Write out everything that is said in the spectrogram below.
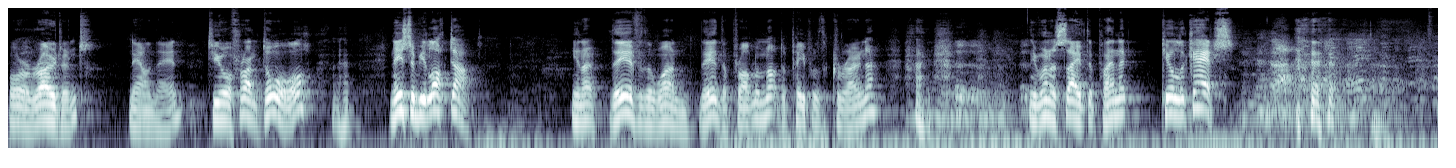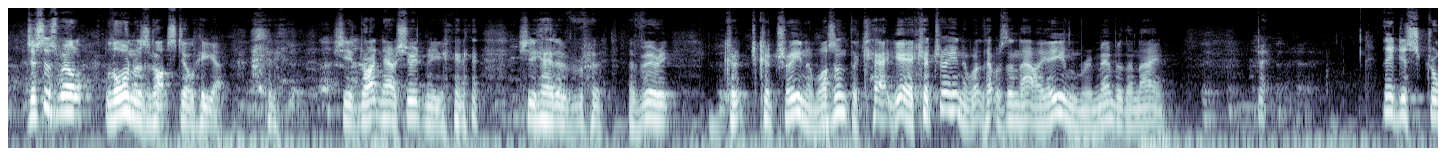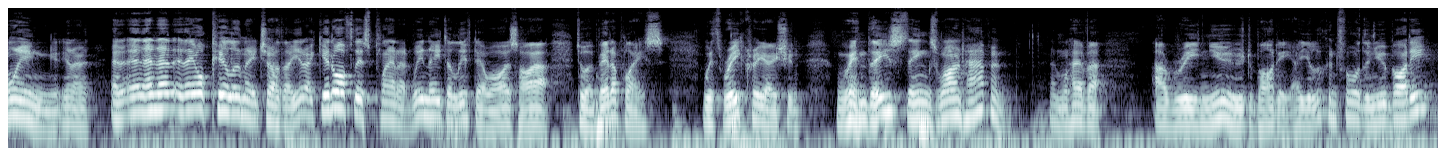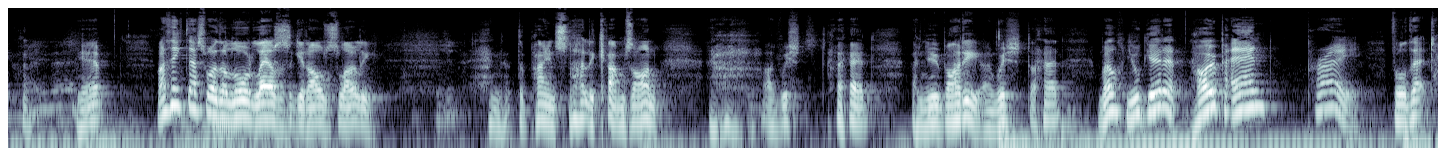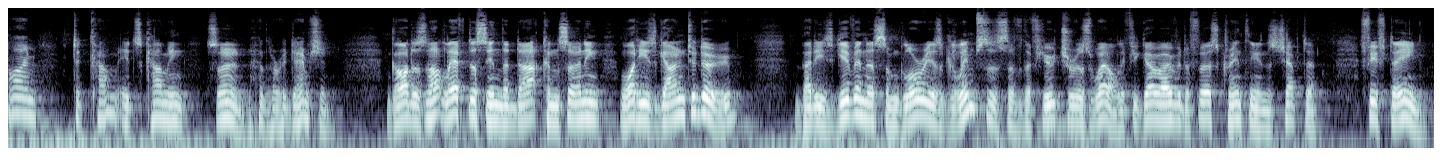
or a rodent now and then to your front door needs to be locked up. You know, they're the one, they're the problem, not the people with corona. you want to save the planet, kill the cats. Just as well, Lorna's not still here. She'd right now shoot me. she had a, a very Katrina, wasn't the cat? Yeah, Katrina. Well, that was the name. I even remember the name. But they're destroying, you know, and, and, and they're all killing each other. You know, get off this planet. We need to lift our eyes higher to a better place with recreation when these things won't happen, and we'll have a a renewed body. Are you looking for the new body? yeah. I think that's why the Lord allows us to get old slowly and the pain slowly comes on. I wish I had a new body. I wished I had. Well, you'll get it. Hope and pray for that time to come. It's coming soon, the redemption. God has not left us in the dark concerning what He's going to do, but He's given us some glorious glimpses of the future as well. If you go over to 1 Corinthians chapter 15,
